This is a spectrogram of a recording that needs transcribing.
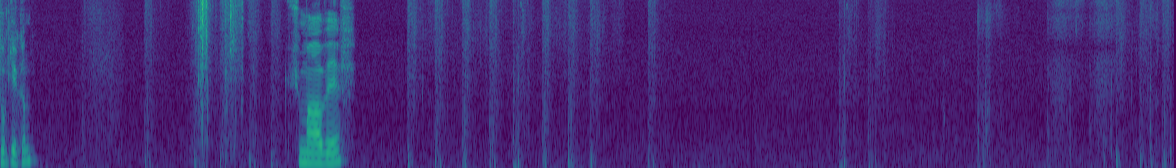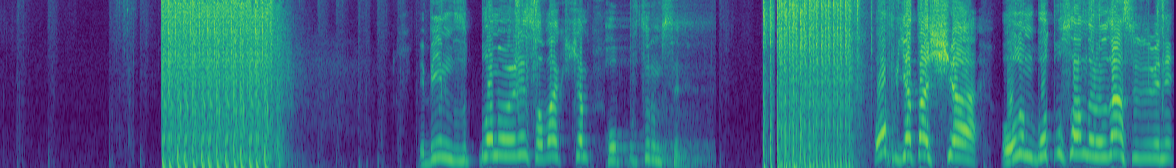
Çok yakın. Şu mavi ev. Bebeğim zıplama öyle sabah akşam hoplatırım seni. Hop yat aşağı. Oğlum bot mu sandınız lan siz beni?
